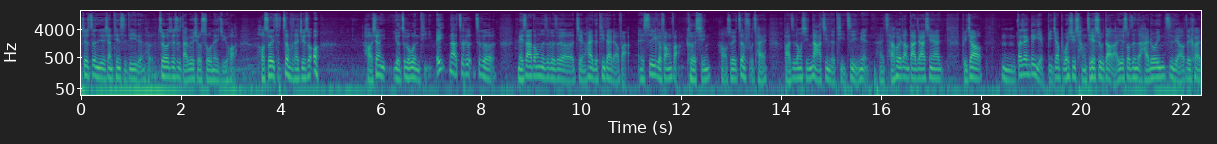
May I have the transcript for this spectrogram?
就真的有点像天时地利人和，最后就是 WHO 说那句话，好，所以政府才觉得说，哦，好像有这个问题，诶，那这个这个。美沙东的这个这个减害的替代疗法也是一个方法，可行，好，所以政府才把这东西纳进了体制里面，才会让大家现在比较，嗯，大家应该也比较不会去常接触到了。因为说真的，海洛因治疗这块，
